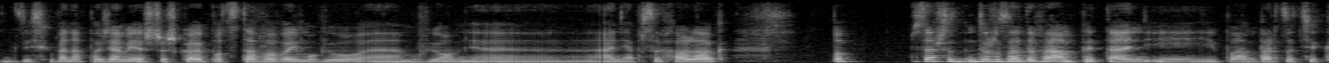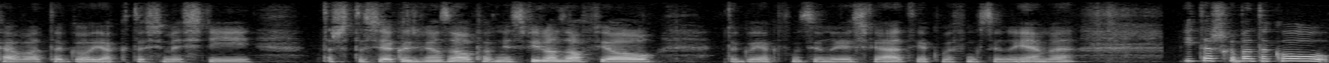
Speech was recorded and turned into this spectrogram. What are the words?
gdzieś chyba na poziomie jeszcze szkoły podstawowej mówił, e, mówił o mnie e, Ania psycholog, bo zawsze dużo zadawałam pytań i, i byłam bardzo ciekawa tego, jak ktoś myśli. Też to się jakoś wiązało pewnie z filozofią, tego, jak funkcjonuje świat, jak my funkcjonujemy. I też chyba taką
